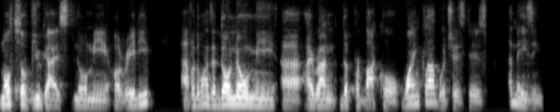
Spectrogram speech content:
Most of you guys know me already. Uh, for the ones that don't know me, uh, I run the Perbacco Wine Club, which is this amazing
